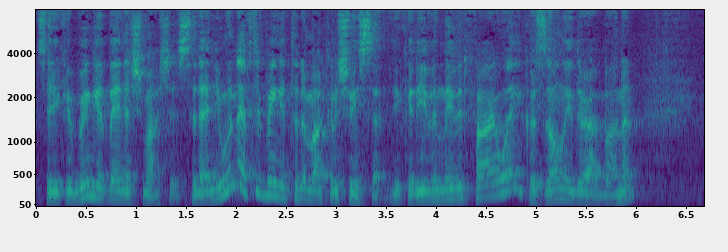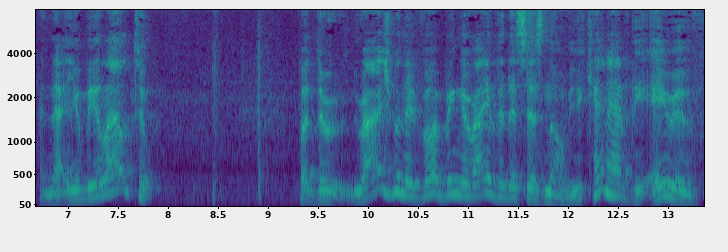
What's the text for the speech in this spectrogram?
So you could bring it bein hashmashis. So then you wouldn't have to bring it to the makim shvisa. You could even leave it far away because it's only derabanan and that you'd be allowed to. But the Rajman Rivah bring a raiva that says no, you can't have the Erev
